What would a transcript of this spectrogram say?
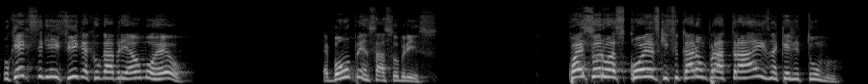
O que, que significa que o Gabriel morreu? É bom pensar sobre isso. Quais foram as coisas que ficaram para trás naquele túmulo?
